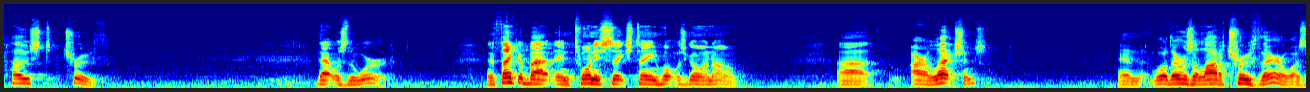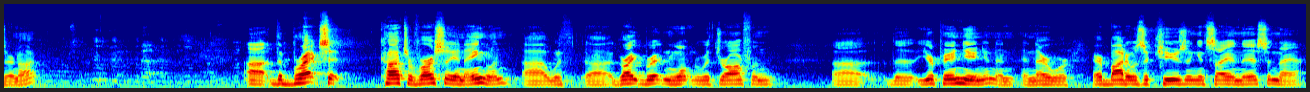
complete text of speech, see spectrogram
post truth? That was the word. Now, think about in 2016 what was going on. Uh, our elections, and well, there was a lot of truth there, was there not? Uh, the Brexit controversy in England uh, with uh, Great Britain wanting to withdraw from uh, the European Union, and, and there were everybody was accusing and saying this and that,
